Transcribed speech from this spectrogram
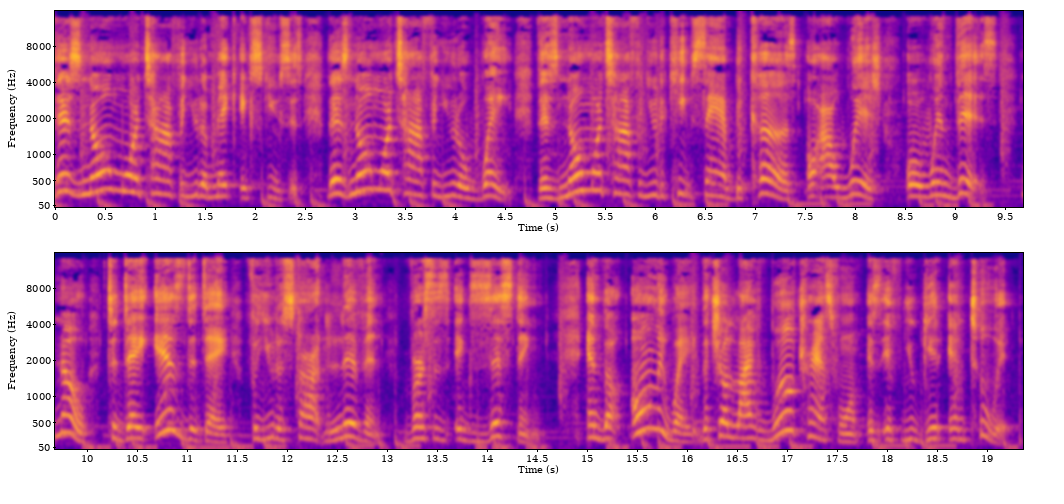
There's no more time for you to make excuses. There's no more time for you to wait. There's no more time for you to keep saying because or I wish or when this. No, today is the day for you to start living versus existing. And the only way that your life will transform is if you get into it.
